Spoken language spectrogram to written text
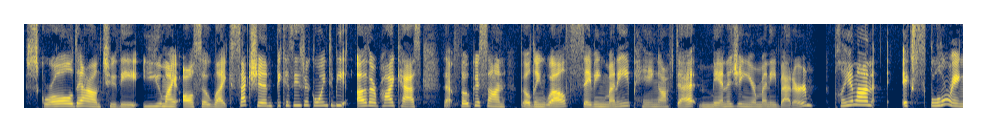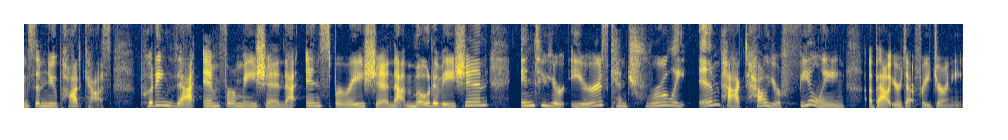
scroll down to the You Might Also Like section because these are going to be other podcasts that focus on building wealth, saving money, paying off debt, managing your money better. Plan on exploring some new podcasts, putting that information, that inspiration, that motivation into your ears can truly impact how you're feeling about your debt free journey.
